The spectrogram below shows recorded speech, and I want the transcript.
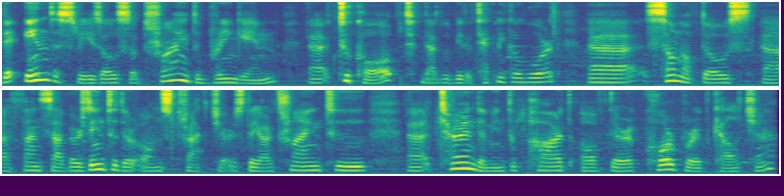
the industry is also trying to bring in uh, to co-opt, that would be the technical word, uh, some of those uh, fansubbers into their own structures. They are trying to uh, turn them into part of their corporate culture.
